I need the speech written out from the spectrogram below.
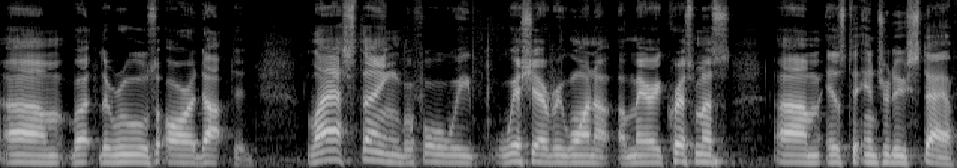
um, but the rules are adopted. Last thing before we wish everyone a, a Merry Christmas um, is to introduce staff.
